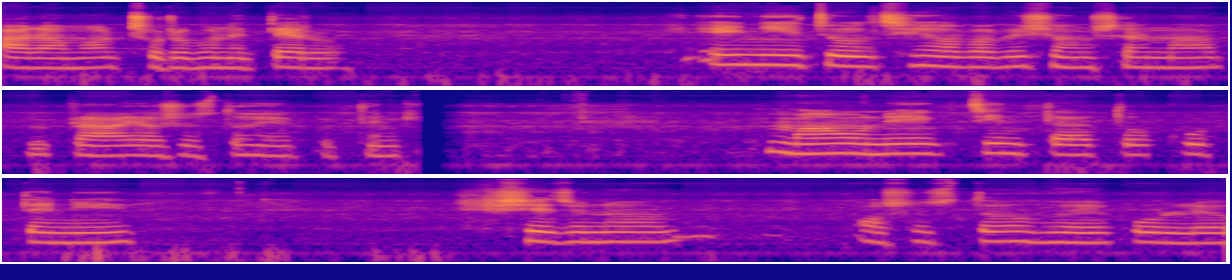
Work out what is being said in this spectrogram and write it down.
আর আমার ছোট বোনের তেরো। এই নিয়ে চলছে অভাবে সংসার। মা প্রায় অসুস্থ হয়ে পড়তেন। মা অনেক চিন্তা তো করতেনই। সেজন্য অসুস্থ হয়ে পড়লেও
